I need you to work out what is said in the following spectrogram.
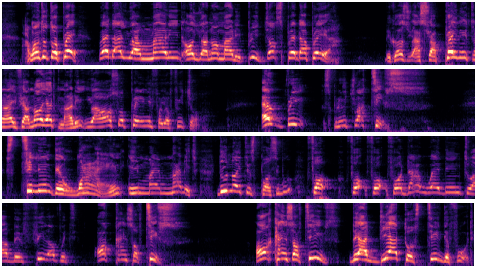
I want you to pray. Whether you are married or you are not married, please just pray that prayer. Because you, as you are praying it now, if you are not yet married, you are also praying it for your future. Every spiritual thieves stealing the wine in my marriage. Do you know it is possible for, for, for, for that wedding to have been filled up with all kinds of thieves? All kinds of thieves. They are there to steal the food.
